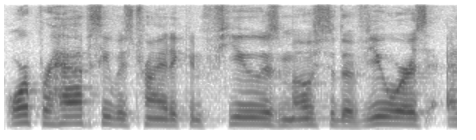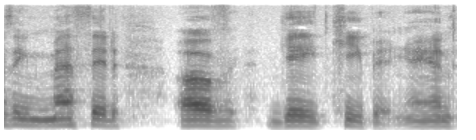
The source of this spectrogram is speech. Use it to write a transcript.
or perhaps he was trying to confuse most of the viewers as a method of gatekeeping. And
